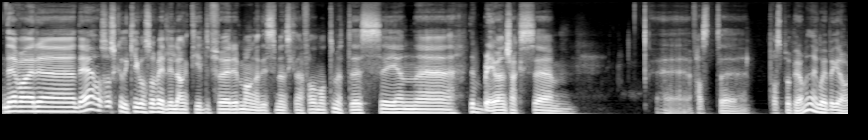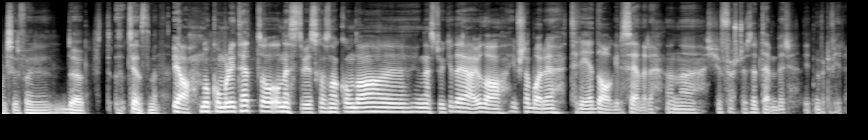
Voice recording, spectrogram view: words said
det var eh, det, og så skulle det ikke gå så veldig lang tid før mange av disse menneskene i hvert fall måtte møtes i en eh, Det ble jo en slags eh, fast post på programmet, det går i begravelser for døde tjenestemenn. Ja, nå kommer de tett, og, neste vi skal snakke om da, i neste uke, det er jo da i og for seg bare tre dager senere, den eh, 21. september 1944.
